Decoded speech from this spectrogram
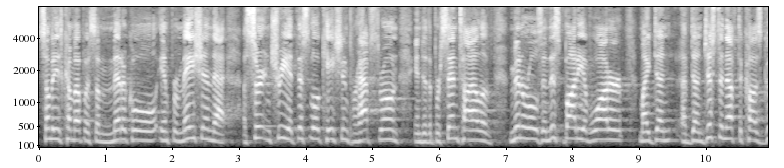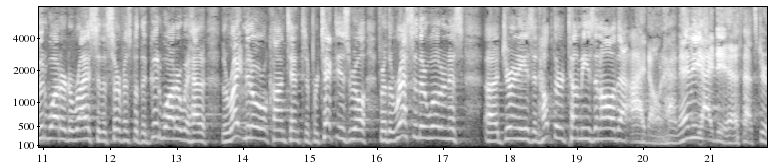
somebody's come up with some medical information that a certain tree at this location, perhaps thrown into the percentile of minerals in this body of water, might done, have done just enough to cause good water to rise to the surface, but the good water would have the right mineral content to protect Israel for the rest of their wilderness uh, journeys and help their tummies and all of that. I don't have any idea if that's true.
